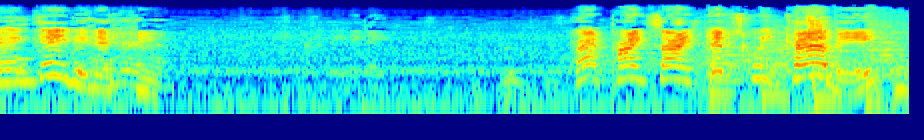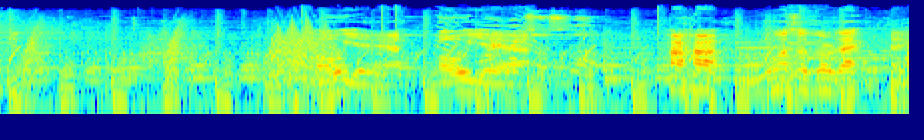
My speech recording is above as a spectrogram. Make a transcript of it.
I'm called. King Fat pint-sized pipsqueak Kirby. Oh yeah. Oh yeah. Haha. Who wants to absorb that thing?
